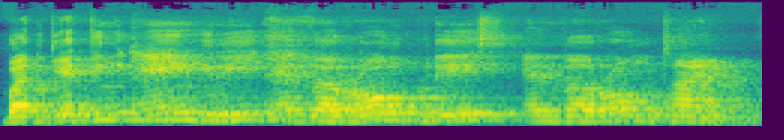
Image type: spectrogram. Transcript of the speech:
But getting angry at the wrong place and the wrong time.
